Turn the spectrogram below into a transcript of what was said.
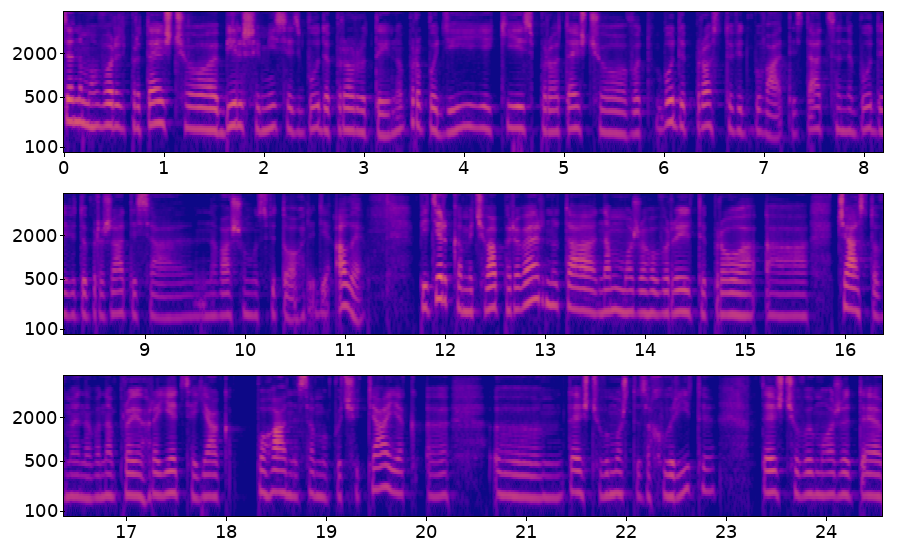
Це нам говорить про те, що більше місяць буде про рутину, про події якісь, про те, що от буде просто відбуватись. Да? Це не буде відображатися на вашому світогляді. Але п'ятірка мечова перевернута нам може говорити про а, часто в мене вона проіграється як. Погане самопочуття, як е, е, те, що ви можете захворіти, те, що ви можете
